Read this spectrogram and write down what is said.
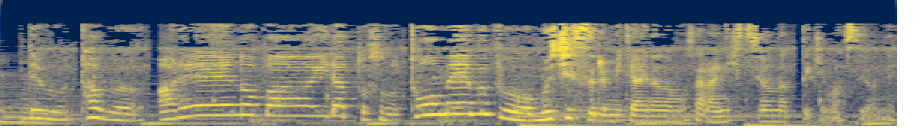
うんでも多分、あれの場合だと、その透明部分を無視するみたいなのもさらに必要になってきますよね。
